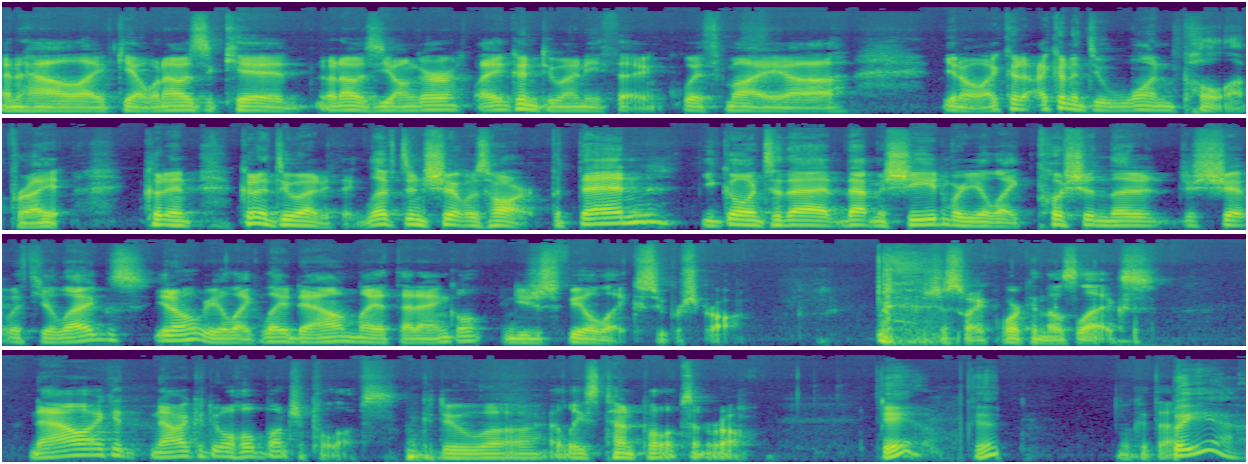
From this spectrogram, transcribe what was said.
and how like yeah, when I was a kid, when I was younger, like I couldn't do anything with my uh you know, I could I couldn't do one pull up, right? Couldn't couldn't do anything. Lifting shit was hard. But then you go into that that machine where you're like pushing the shit with your legs, you know, where you like lay down, lay at that angle, and you just feel like super strong. It's just like working those legs. Now I could now I could do a whole bunch of pull ups. I could do uh, at least ten pull ups in a row. Yeah, good. Look at that. But yeah,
